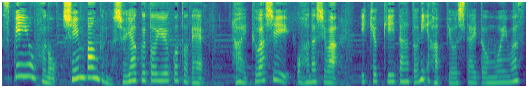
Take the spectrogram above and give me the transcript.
スピンオフの新番組の主役ということで、はい、詳しいお話は一曲聴いた後に発表したいと思います。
